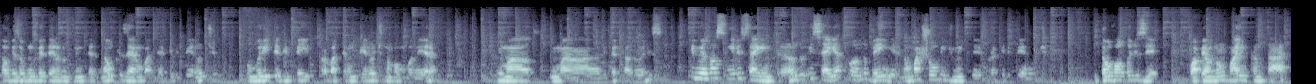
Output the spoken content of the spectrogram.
talvez alguns veteranos do Inter não quiseram bater aquele pênalti, o Guri teve peito para bater um pênalti na bomboneira, em uma, em uma Libertadores, e mesmo assim ele segue entrando e segue atuando bem, ele não baixou o rendimento dele por aquele pênalti. Então, volto a dizer, o Abel não vai encantar,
